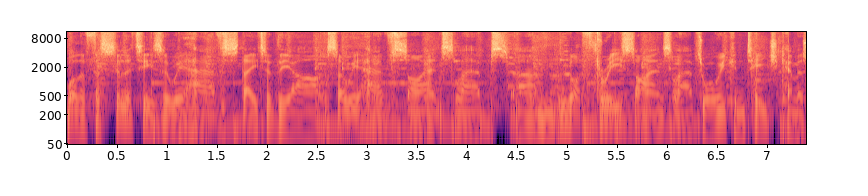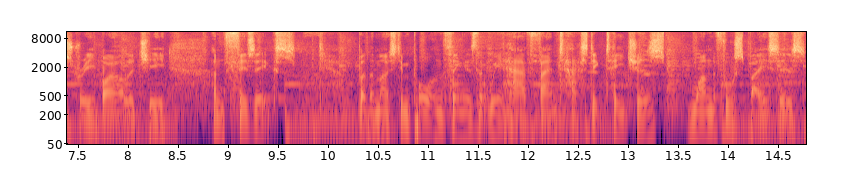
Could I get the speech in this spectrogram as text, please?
Well, the facilities that we have, state of the art. So we have science labs. Um, we've got three science labs where we can teach chemistry, biology, and physics. But the most important thing is that we have fantastic teachers, wonderful spaces,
